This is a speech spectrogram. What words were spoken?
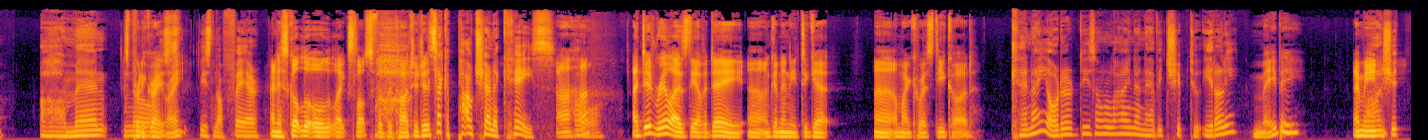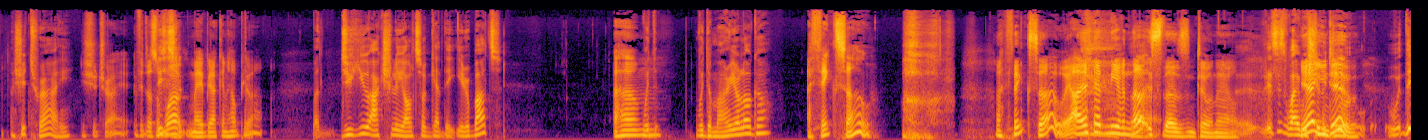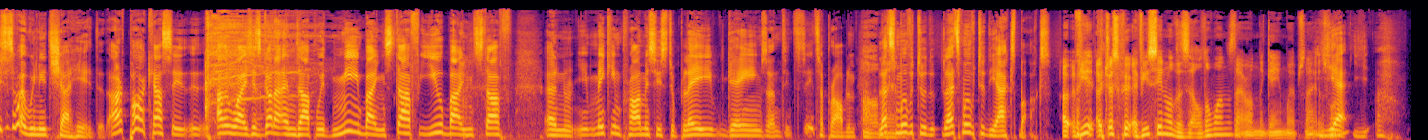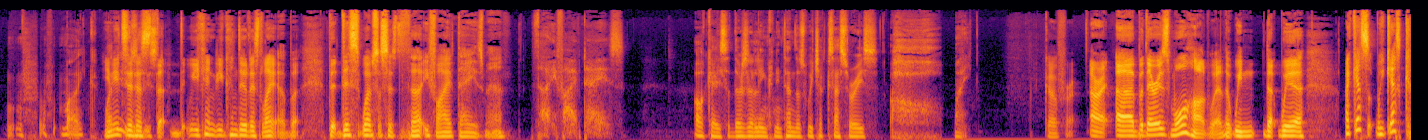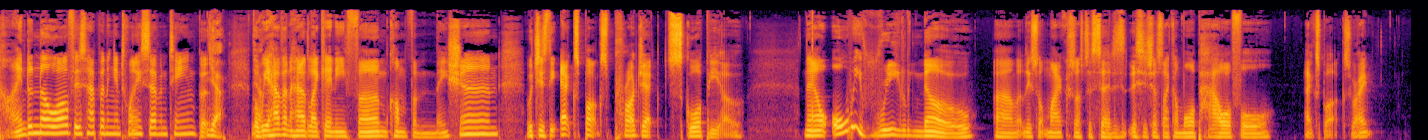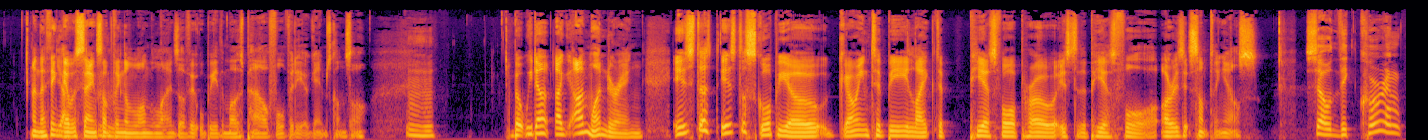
oh man, It's pretty great, is- right? It's not fair. and it's got little like slots for the cartridges. It's like a pouch and a case. Uh-huh. Oh. I did realize the other day uh, I'm going to need to get uh, a micro SD card. Can I order this online and have it shipped to Italy? Maybe. I Oh, mean, I should I should try. you should try it. If it doesn't This is- work, maybe I can help you out. But do you actually also get the earbuds Um, With- with the Mario logo? I think so. I think so. Yeah, I hadn't even Uh, noticed those until now. Uh, this is why we Yeah, you shouldn't do. w- This is why we need Shahid. Our podcast is otherwise it's gonna end up with me buying stuff, you buying stuff, and making promises to play games, and it's it's a problem. Oh, let's man. move to the, let's move to the Xbox. Oh, have you uh, just quick, have you seen all the Zelda ones that are on the game website? As yeah, well? y- oh, Myke. You need to just this? you can you can do this later, but th- this website says 35 days, man. 35 days. Okay, so there's a link. Nintendo Switch accessories. Oh, Myke. Go for it. All right, uh, but there is more hardware that we that we're I guess we guess kind of know of is happening in 2017, but Yeah, but yeah. we haven't had like any firm confirmation, which is the Xbox Project Scorpio. Now, all we really know, um, at least what Microsoft has said, is that this is just like a more powerful Xbox, right? And I think Yeah. they were saying something along the lines of it will be the most powerful video games console. Mm-hmm. But we don't like. I'm wondering is the is the Scorpio going to be like the PS4 Pro is to the PS4, or is it something else? So the current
